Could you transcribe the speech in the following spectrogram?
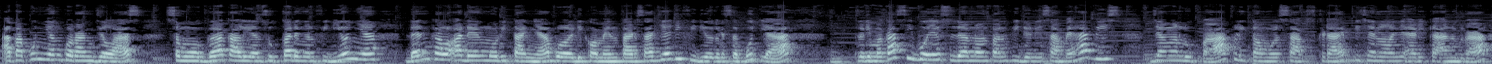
ataupun yang kurang jelas. Semoga kalian suka dengan videonya dan kalau ada yang mau ditanya boleh di komentar saja di video tersebut ya. Terima kasih buat yang sudah nonton video ini sampai habis. Jangan lupa klik tombol subscribe di channelnya Erika Anugrah,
